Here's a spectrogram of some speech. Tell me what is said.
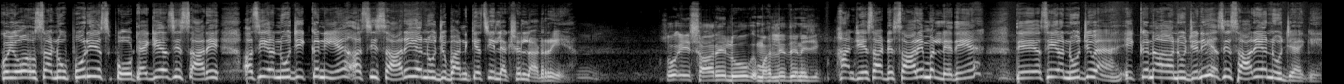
ਕੋਈ ਉਹ ਸਾਨੂੰ ਪੂਰੀ ਸਪੋਰਟ ਹੈਗੀ ਹੈ। ਅਸੀਂ ਸਾਰੇ, ਅਸੀਂ ਅਨੁਜ ਇੱਕ ਨਹੀਂ ਹੈ, ਅਸੀਂ ਸਾਰੇ ਅਨੁਜ ਬਣ ਕੇ ਅਸੀਂ ਇਲੈਕਸ਼ਨ ਲੜ ਰਹੇ ਹਾਂ ਸੋ ਇਹ ਸਾਰੇ ਲੋਕ ਮਹੱਲੇ ਦੇ ਨੇ ਜੀ? ਹਾਂਜੀ ਇਹ ਸਾਡੇ ਸਾਰੇ ਮਹੱਲੇ ਦੇ ਹੈ ਤੇ ਅਸੀਂ ਅਨੁਜ ਹੈ। ਇੱਕ ਨਾ ਅਨੁਜ ਨਹੀਂ ਅਸੀਂ ਸਾਰੇ ਅਨੁਜ ਹੈਗੇ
